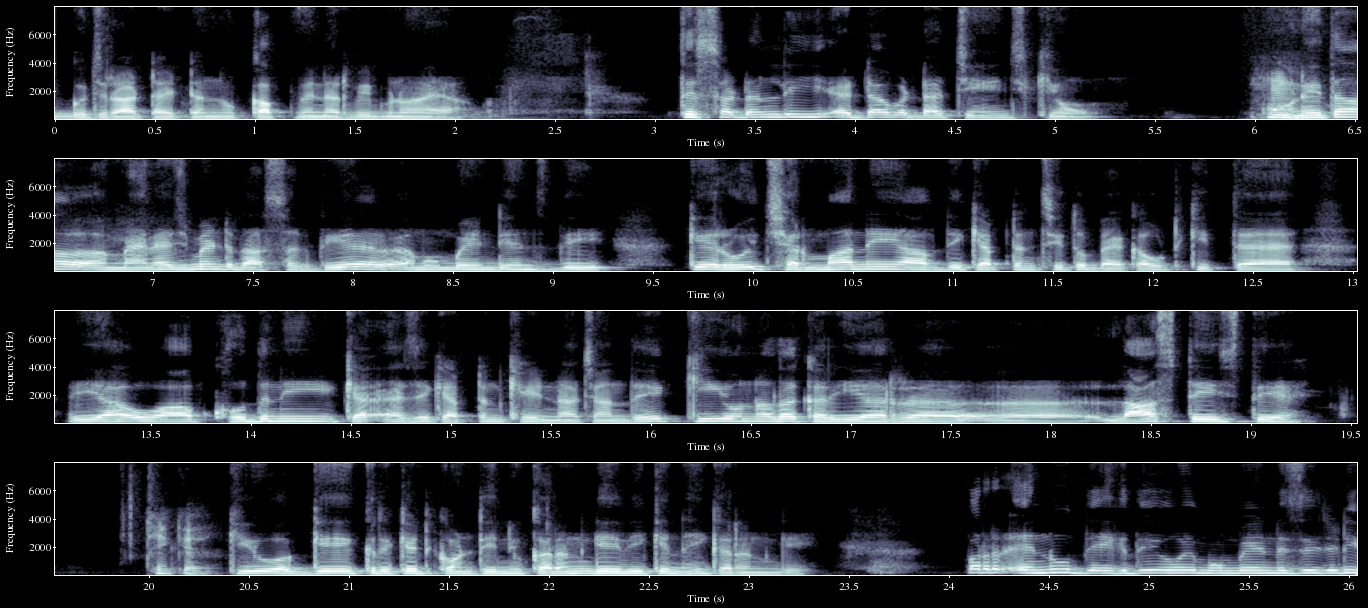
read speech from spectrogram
ਗੁਜਰਾਤ ਟਾਈਟਨ ਨੂੰ ਕੱਪ ਵਿਨਰ ਵੀ ਬਣਾਇਆ। ਤੇ ਸਡਨਲੀ ਐਡਾ ਵੱਡਾ ਚੇਂਜ ਕਿਉਂ। ਹੁਣੇ ਤਾਂ ਮੈਨੇਜਮੈਂਟ ਦੱਸ ਸਕਦੀ ਹੈ ਮੁੰਬਈ ਇੰਡੀਅਨਸ ਦੀ ਕਿ ਰੋਹਿਤ ਸ਼ਰਮਾ ਨੇ ਆਪਦੀ ਕੈਪਟਨਸੀ ਤੋਂ ਬੈਕ ਆਊਟ ਕੀਤਾ ਹੈ ਜਾਂ ਉਹ ਆਪ ਖੁਦ ਨਹੀਂ ਐਜ਼ ਅ ਕੈਪਟਨ ਖੇਡਣਾ ਚਾਹੁੰਦੇ? ਕੀ ਉਹਨਾਂ ਦਾ ਕੈਰੀਅਰ ਲਾਸਟ ਸਟੇਜ ਤੇ ਹੈ? ਠੀਕ ਹੈ। ਕਿ ਉਹ ਅੱਗੇ ਕ੍ਰਿਕਟ ਕੰਟੀਨਿਊ ਕਰਨਗੇ ਵੀ ਕਿ ਨਹੀਂ ਕਰਨਗੇ? ਪਰ ਇਹਨੂੰ ਦੇਖਦੇ ਹੋਏ ਮੁੰਬਈ ਇੰਡੀਅਨਸ ਦੀ ਜਿਹੜੀ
